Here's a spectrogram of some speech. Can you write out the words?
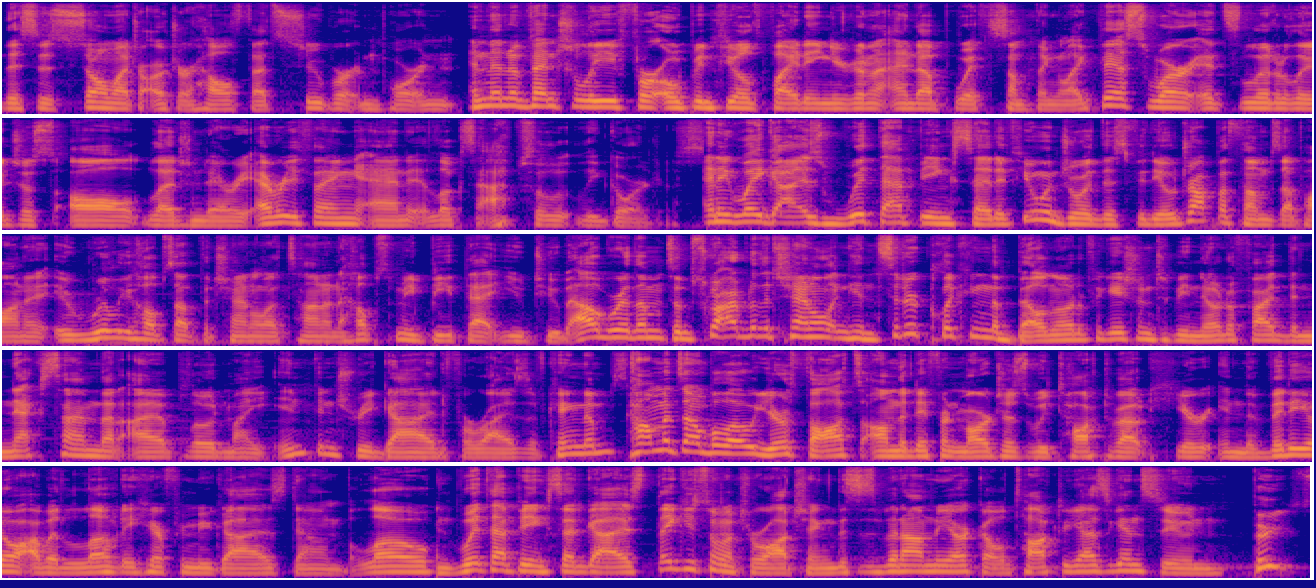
This is so much archer health that's super important. And then eventually for open field fighting you're going to end up with something like this where it's literally just all legendary everything and it looks absolutely gorgeous. Anyway guys with that being said if you enjoyed this video drop a thumbs up on it. It really helps out the channel a ton and it helps me beat that YouTube algorithm. Subscribe to the channel and consider clicking the bell notification to be notified the next time that I upload my infantry guide guide for rise of kingdoms. Comment down below your thoughts on the different marches we talked about here in the video. I would love to hear from you guys down below. And with that being said guys thank you so much for watching. This has been Omniarch. I will talk to you guys again soon. Peace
